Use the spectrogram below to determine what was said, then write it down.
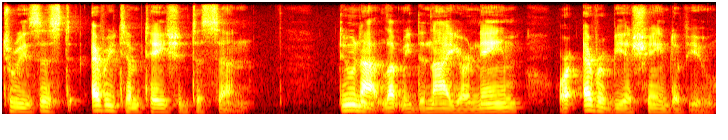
to resist every temptation to sin. Do not let me deny your name or ever be ashamed of you.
